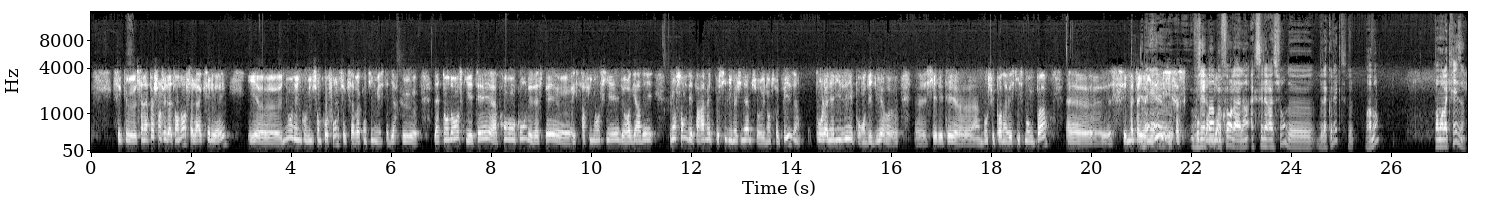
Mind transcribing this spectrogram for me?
c'est que ça n'a pas changé la tendance, ça l'a accéléré. Et euh, nous, on a une conviction profonde, c'est que ça va continuer. C'est-à-dire que la tendance qui était à prendre en compte des aspects euh, extra-financiers, de regarder l'ensemble des paramètres possibles imaginables sur une entreprise, pour l'analyser, pour en déduire euh, euh si elle était euh, un bon support d'investissement ou pas, c'est matérialisé et ça se Vous n'avez pas un peu fort l'accélération de, de la collecte, vraiment? Pendant la crise?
